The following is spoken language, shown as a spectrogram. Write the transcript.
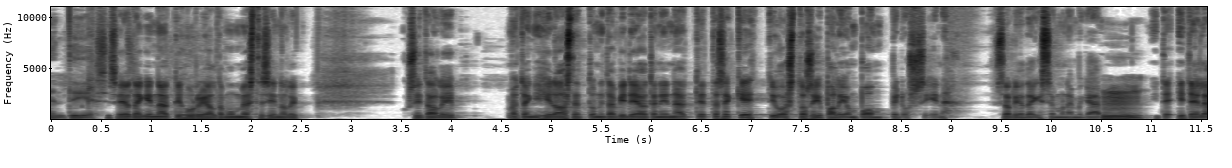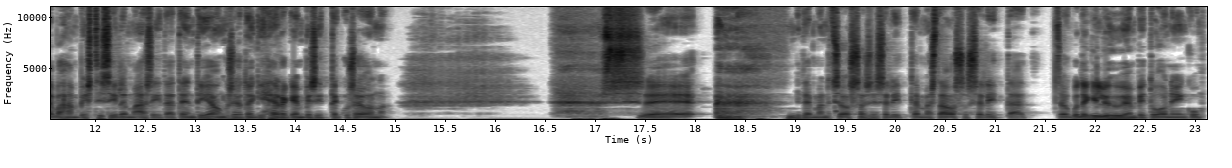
En tiedä. Se jotenkin näytti hurjalta. Mun mielestä siinä oli, kun sitä oli jotenkin hidastettu niitä videoita, niin näytti, että se ketju olisi tosi paljon pomppinut siinä. Se oli jotenkin semmoinen, mikä mm. ite, itselle vähän pisti silmää siitä, että en tiedä, onko se jotenkin herkempi sitten, kun se on se miten mä nyt se osaisin selittää, mä sitä osaa selittää. Että se on kuitenkin lyhyempi tuo niin kuin,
